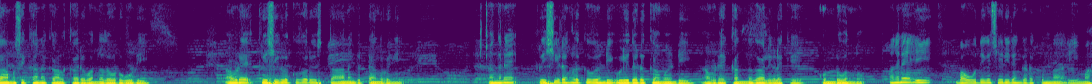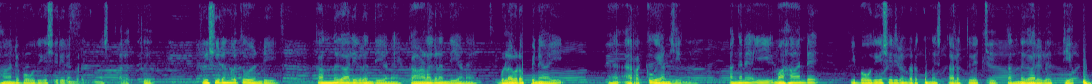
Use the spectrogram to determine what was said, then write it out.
താമസിക്കാനൊക്കെ ആൾക്കാർ വന്നതോടുകൂടി അവിടെ കൃഷികൾക്കൊക്കെ ഒരു സ്ഥാനം കിട്ടാൻ തുടങ്ങി. അങ്ങനെ കൃഷിയിടങ്ങൾക്ക് വേണ്ടി ഉഴുതെടുക്കാൻ വേണ്ടി അവിടെ കന്നുകാലികളൊക്കെ കൊണ്ടുവന്നു. അങ്ങനെ ഈ ഭൗതിക ശരീരം കിടക്കുന്ന ഈ മഹാന്റെ ഭൗതിക ശരീരം കിടക്കുന്ന സ്ഥലത്ത് കൃഷിയിടങ്ങൾക്ക് വേണ്ടി കന്നുകാലികൾ എന്ത് ചെയ്യണേ കാളകൾ എന്ത് ചെയ്യണേ വിളവെടുപ്പിനായി ഇറക്കുകയാണ് ചെയ്യുന്നത്. അങ്ങനെ ഈ മഹാന്റെ ഈ ഭൗതിക ശരീരം കിടക്കുന്ന സ്ഥലത്ത് വെച്ച് കന്നുകാലികൾ എത്തിയപ്പോൾ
